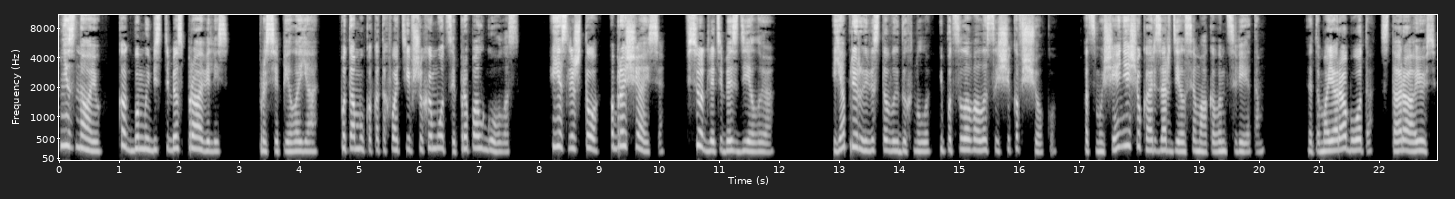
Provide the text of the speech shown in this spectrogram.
Не знаю, как бы мы без тебя справились!» Просипела я, потому как от охвативших эмоций пропал голос. «Если что, обращайся, все для тебя сделаю». Я прерывисто выдохнула и поцеловала сыщика в щеку. От смущения щукарь зарделся маковым цветом. «Это моя работа, стараюсь».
